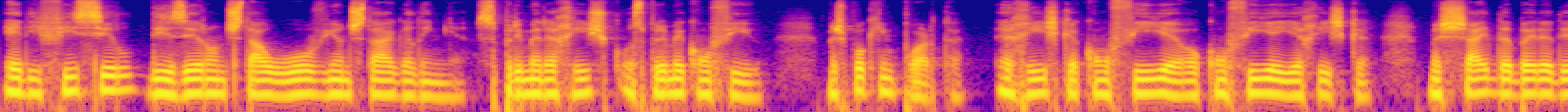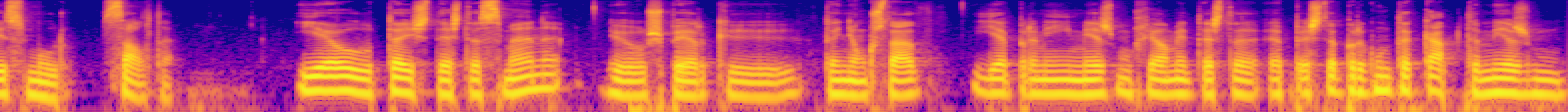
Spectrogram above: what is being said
É difícil dizer onde está o ovo e onde está a galinha, se primeiro arrisco ou se primeiro confio, mas pouco importa. Arrisca, confia ou confia e arrisca, mas sai da beira desse muro, salta. E é o texto desta semana. Eu espero que tenham gostado. E é para mim mesmo, realmente, esta, esta pergunta capta mesmo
